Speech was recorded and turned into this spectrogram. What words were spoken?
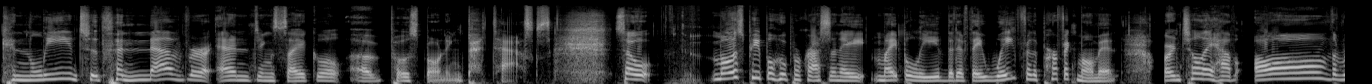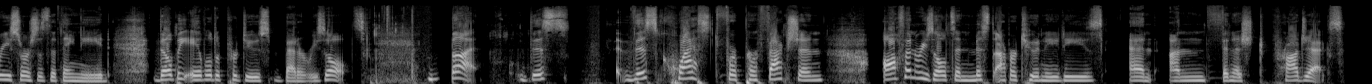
can lead to the never ending cycle of postponing tasks. So, most people who procrastinate might believe that if they wait for the perfect moment or until they have all the resources that they need, they'll be able to produce better results. But this this quest for perfection often results in missed opportunities and unfinished projects.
